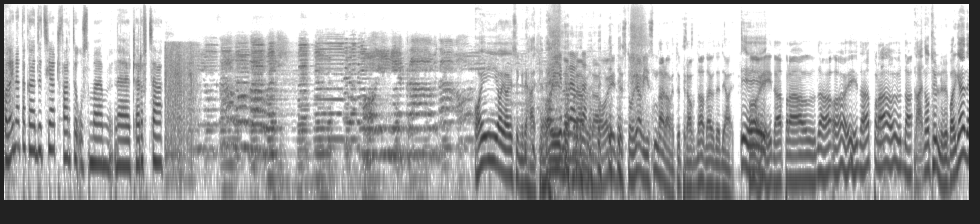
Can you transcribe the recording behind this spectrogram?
Kolejna taka edycja, 4-8 e, czerwca. Oi, oi, oi, synger de her. Oi, er pravda. Oi, det står i avisen der, da, vet du. Pravda, det er jo det de har. Eh. Oi, er pravda, oi, er pravda. Nei, nå tuller du, bare Det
